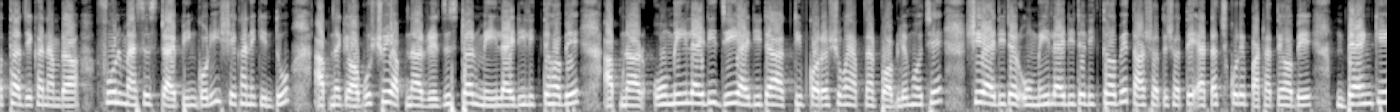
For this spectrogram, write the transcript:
অর্থাৎ যেখানে আমরা ফুল মেসেজ টাইপিং করি, সেখানে কিন্তু আপনাকে অবশ্যই আপনার রেজিস্টার মেইল আইডি লিখতে হবে। আপনার ও মেইল আইডি যেই আইডিটা অ্যাক্টিভ করার সময় আপনার প্রবলেম হচ্ছে, সেই আইডিটার ও মেইল আইডিটা লিখতে হবে। তার সাথে সাথে অ্যাটাচ করে পাঠাতে হবে। ব্যাংকে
